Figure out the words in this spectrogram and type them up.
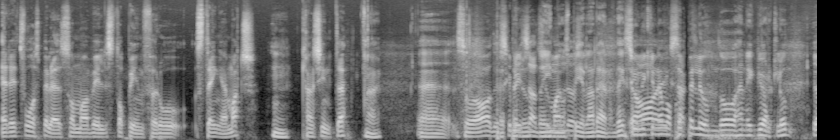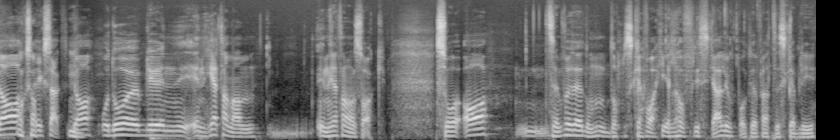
är det två spelare som man vill stoppa in för att stänga en match? Mm. Kanske inte. Nej. Eh, så ja, det ska bli Lund är inne och spelar där. Det skulle ja, kunna vara Peppe Lund och Henrik Björklund. Ja, också. exakt. Mm. Ja, och då blir det en, en, helt annan, en helt annan sak. Så ja, Sen får jag säga de, de ska vara hela och friska allihopa också för att det ska bli,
